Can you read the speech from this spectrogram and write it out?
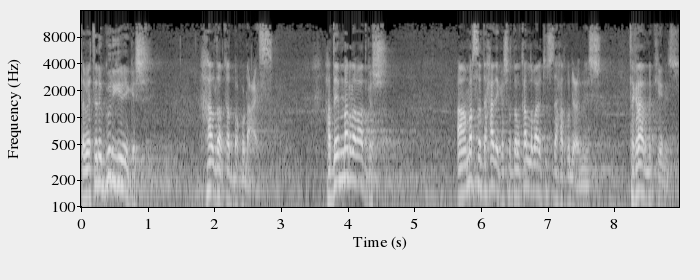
dabeetana gurigii bay gashay hal dalqad baa ku dhacaysa hadday mar labaad gasho ama mar saddexaad gasho dalqad labaad saddexaad ku dhici mayso takraar ma keenayso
